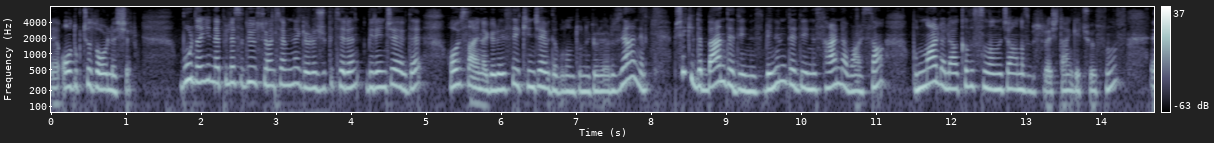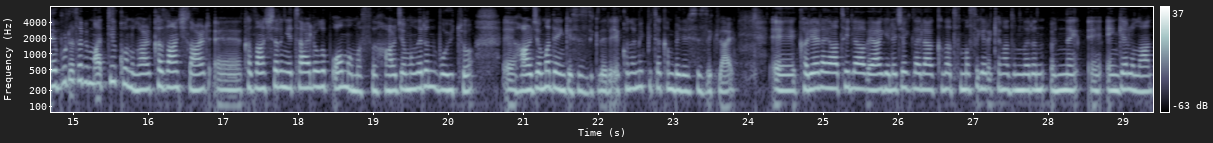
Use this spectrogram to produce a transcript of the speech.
e, oldukça zorlaşır. Burada yine Placidius yöntemine göre Jüpiter'in birinci evde, Holstein'a göre ise ikinci evde bulunduğunu görüyoruz. Yani bir şekilde ben dediğiniz, benim dediğiniz her ne varsa bunlarla alakalı sınanacağınız bir süreçten geçiyorsunuz. E, burada tabii maddi konular, kazançlar, e, kazançların yeterli olup olmaması, harcamaların boyutu, e, harcama dengesizlikleri, ekonomik bir takım belirsizlikler, kariyer hayatıyla veya gelecekle alakalı atılması gereken adımların önüne engel olan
